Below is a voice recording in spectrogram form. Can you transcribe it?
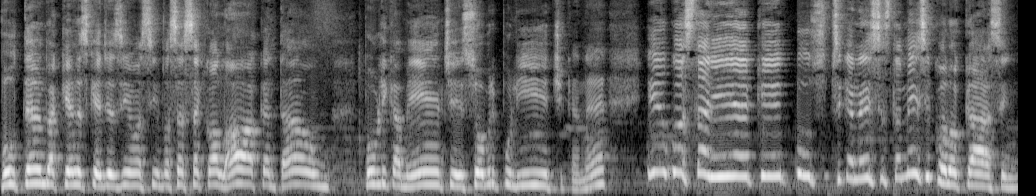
Voltando àqueles que diziam assim, você se coloca então publicamente sobre política, né? Eu gostaria que os psicanalistas também se colocassem,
